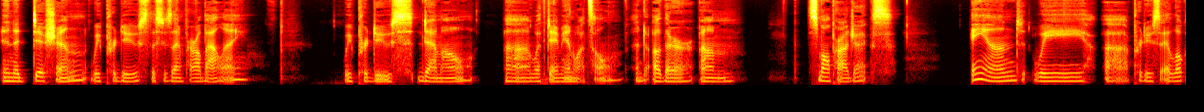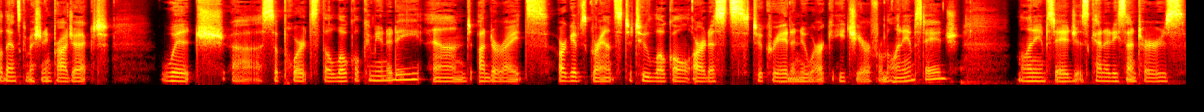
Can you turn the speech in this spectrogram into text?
In addition, we produce the Suzanne Farrell Ballet. We produce demo uh, with Damian Woetzel and other um, small projects. And we uh, produce a local dance commissioning project, which uh, supports the local community and underwrites or gives grants to two local artists to create a new work each year for Millennium Stage. Millennium Stage is Kennedy Center's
